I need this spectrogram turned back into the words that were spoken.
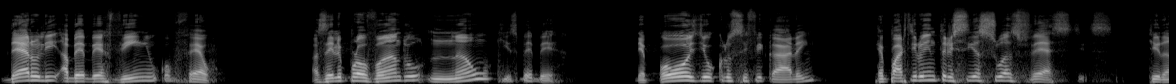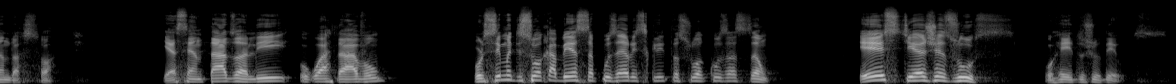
deram-lhe a beber vinho com fel. Mas ele, provando, não quis beber. Depois de o crucificarem, repartiram entre si as suas vestes, tirando a sorte. E assentados ali o guardavam. Por cima de sua cabeça puseram escrita sua acusação: Este é Jesus, o Rei dos Judeus.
